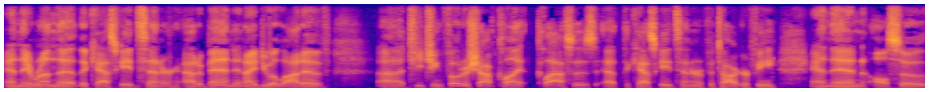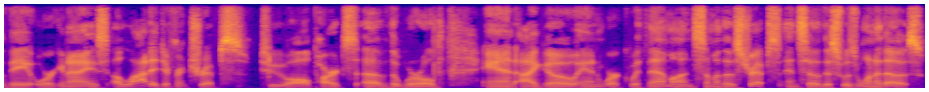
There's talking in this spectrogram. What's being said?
and they run the the Cascade Center out of Bend. And I do a lot of uh, teaching Photoshop cl- classes at the Cascade Center of Photography. And then also they organize a lot of different trips to all parts of the world. And I go and work with them on some of those trips. And so this was one of those.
